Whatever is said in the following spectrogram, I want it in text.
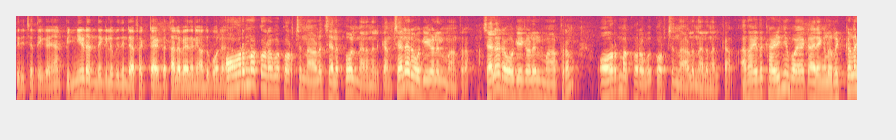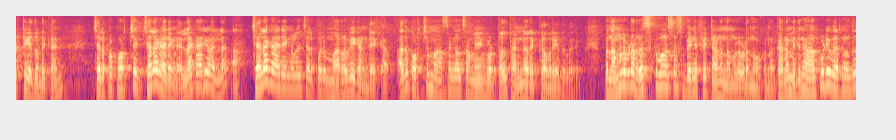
തിരിച്ചെത്തി കഴിഞ്ഞാൽ പിന്നീട് എന്തെങ്കിലും ഇതിന്റെ എഫക്റ്റ് ആയിട്ട് തലവേദനയോ അതുപോലെ ഓർമ്മക്കുറവ് കുറച്ച് നാൾ ചിലപ്പോൾ നിലനിൽക്കാം. ചില രോഗികളിൽ മാത്രം. ചില രോഗികളിൽ മാത്രം ഓർമ്മക്കുറവ് കുറച്ച് നാൾ നിലനിൽക്കാം. അതായത് കഴിഞ്ഞു പോയ കാര്യങ്ങൾ റിക്കളക്ട് ചെയ്തെടുക്കാൻ ചിലപ്പോൾ കുറച്ച് ചില കാര്യങ്ങൾ എല്ലാ കാര്യമല്ല ചില കാര്യങ്ങളിൽ ചിലപ്പോൾ ഒരു മറവി കണ്ടേക്കാം. അത് കുറച്ച് മാസങ്ങൾ സമയം കൊടുത്താൽ തന്നെ റിക്കവർ ചെയ്ത് വരും. അപ്പോൾ നമ്മളിവിടെ റിസ്ക് വേഴ്സസ് ബെനിഫിറ്റ് ആണ് നമ്മളിവിടെ നോക്കുന്നത്. കാരണം ഇതിന് ആ കൂടി വരുന്നത്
